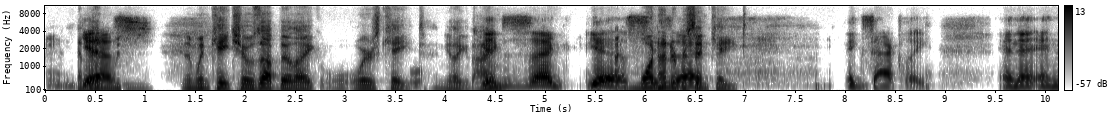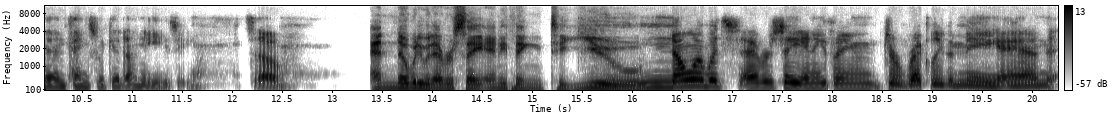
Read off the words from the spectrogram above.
And yes. Then when, and when Kate shows up, they're like, "Where's Kate?" And you're like, I'm, "Exactly." Yes. One hundred percent Kate. Exactly. And then and then things would get uneasy. So and nobody would ever say anything to you. No one would ever say anything directly to me. And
